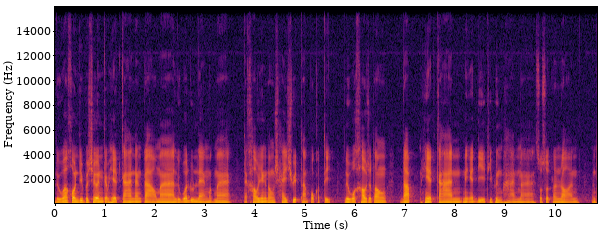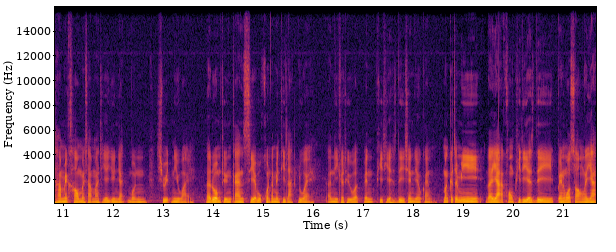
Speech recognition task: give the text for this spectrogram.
หรือว่าคนที่เผชิญกับเหตุการณ์ดังกล่าวมา หรือว่ารุนแรงมากๆ แต่เขายังต้องใช้ชีวิตตามปกติ หรือว่าเขาจะต้องรับเหตุการณ์ในอดีตที่เพิ่งผ่านมาสดๆร้อนๆมันทำให้เขาไม่สามารถที่จะยืนหยัดบนชีวิตนี้ไหว และรวมถึงการเสียบุคคลอันเป็นที่รักด้วยอันนี้ก็ถือว่าเป็น PTSD เช่นเดียวกัน มันก็จะมีระยะของ PTSD เป็นทั้งหมด 2 ระยะ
